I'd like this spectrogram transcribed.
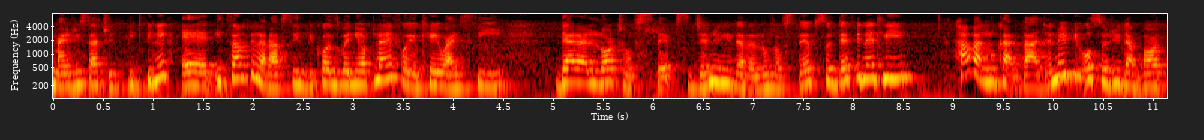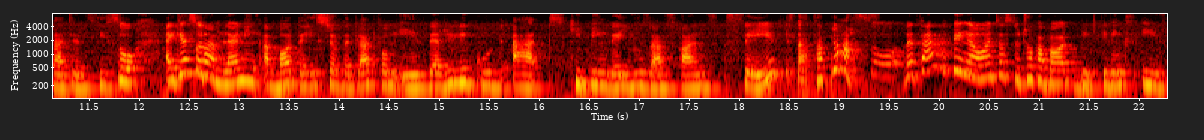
my research with bitfinex. And it's something that i've seen because when you apply for your kyc there are a lot of steps. Generally there are a lot of steps. So definitely have a look at that and maybe also read about that and see. So i guess what i'm learning about the history of the platform is they're really good at keeping their users funds safe. That's a plus. So the third thing i want us to talk about bitfinex is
